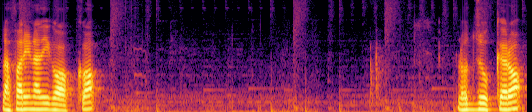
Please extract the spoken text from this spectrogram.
La farina di cocco. Lo zucchero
